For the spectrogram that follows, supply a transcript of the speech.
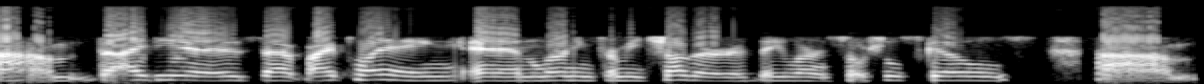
Um, the idea is that by playing and learning from each other, they learn social skills. Um,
